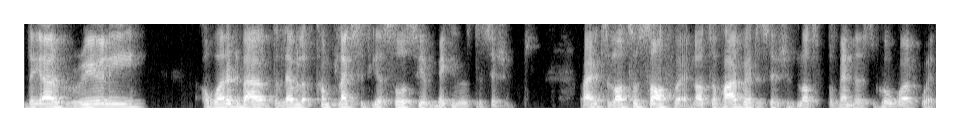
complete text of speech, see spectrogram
they are really worried about the level of complexity associated with making those decisions, right? So lots of software, lots of hardware decisions, lots of vendors to go work with.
